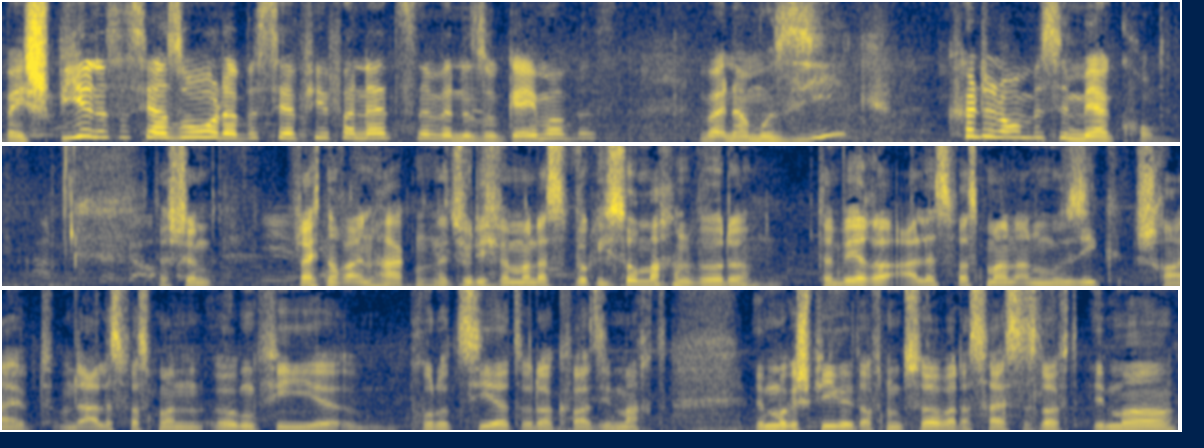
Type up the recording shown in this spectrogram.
Bei Spielen ist es ja so, da bist du ja viel vernetzt, ne, wenn du so Gamer bist. Bei einer Musik könnte noch ein bisschen mehr kommen. Das stimmt. Vielleicht noch einen Haken. Natürlich, wenn man das wirklich so machen würde, dann wäre alles, was man an Musik schreibt und alles, was man irgendwie äh, produziert oder quasi macht, immer gespiegelt auf einem Server. Das heißt, es läuft immer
